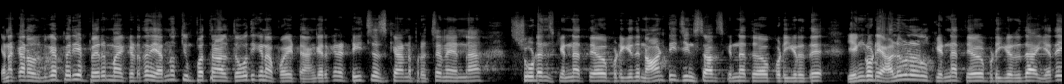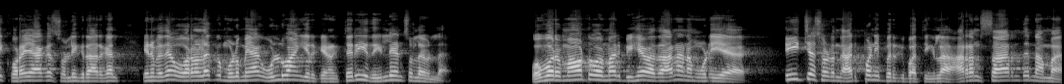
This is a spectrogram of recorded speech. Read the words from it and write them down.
எனக்கான ஒரு மிகப்பெரிய பெருமை கிட்டத்தட்ட இரநூத்தி முப்பத்தி நாலு தொகுதிக்கு நான் போயிட்டேன். அங்கே இருக்கிற டீச்சர்ஸ்க்கான பிரச்சனை என்ன? ஸ்டூடெண்ட்ஸ்க்கு என்ன தேவைப்படுகிறது? நான் டீச்சிங் ஸ்டாஃப்ஸ்க்கு என்ன தேவைப்படுகிறது? எங்களுடைய அலுவலர்களுக்கு என்ன தேவைப்படுகிறது? எதை குறையாக சொல்லுகிறார்கள்? என்பதை ஓரளவுக்கு முழுமையாக உள்வாங்கி எனக்கு தெரியுது இல்லைன்னு சொல்லவில்லை. ஒவ்வொரு மாவட்டம் ஒரு மாதிரி பிஹேவ் ஆனால் நம்முடைய டீச்சர்ஸோட அந்த அர்ப்பணிப்பு இருக்கு பார்த்தீங்களா அறம் சார்ந்து நம்ம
